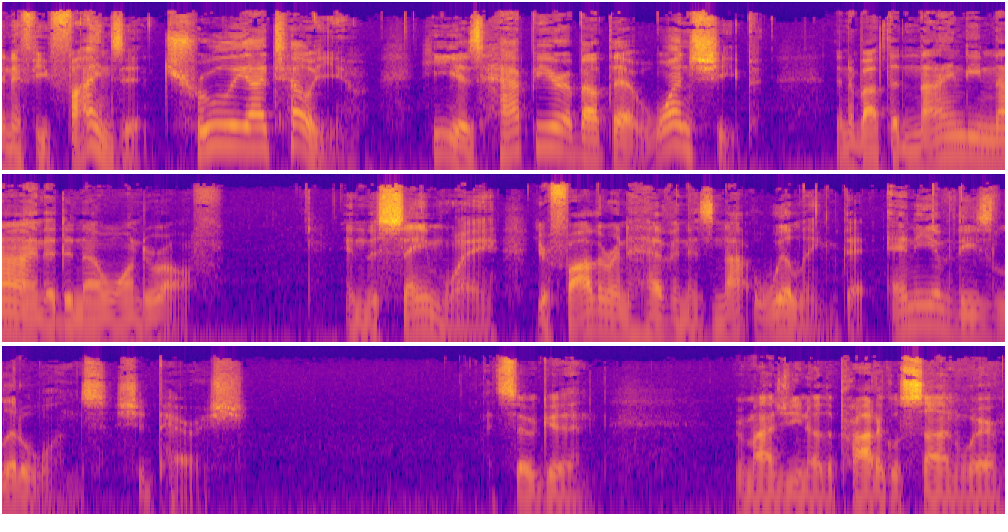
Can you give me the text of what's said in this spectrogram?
And if he finds it, truly I tell you, he is happier about that one sheep than about the 99 that did not wander off. In the same way, your Father in heaven is not willing that any of these little ones should perish. That's so good. Reminds you, you know, the prodigal son, where,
